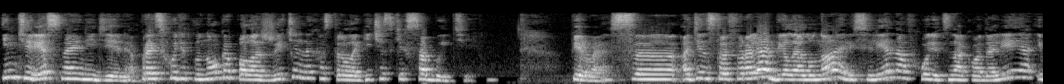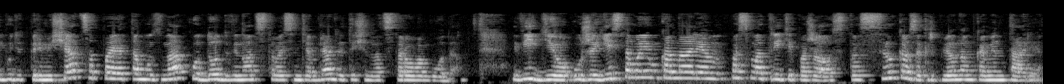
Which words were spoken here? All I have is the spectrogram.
Интересная неделя. Происходит много положительных астрологических событий. Первое. С 11 февраля Белая Луна или Селена входит в знак Водолея и будет перемещаться по этому знаку до 12 сентября 2022 года. Видео уже есть на моем канале, посмотрите, пожалуйста, ссылка в закрепленном комментарии.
